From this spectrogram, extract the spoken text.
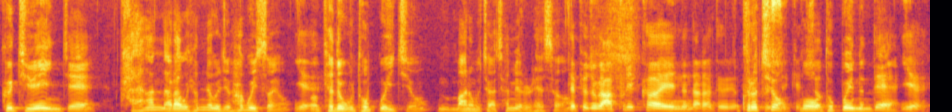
그 뒤에 이제 다양한 나라하고 협력을 지금 하고 있어요. 예. 어, 개독을 돕고 있죠. 많은 부처가 참여를 해서 대표적으로 아프리카에 있는 나라들 그렇죠. 뭐 돕고 있는데 예.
